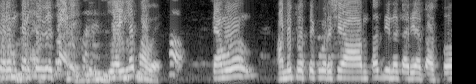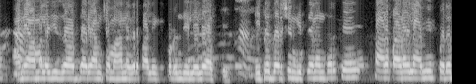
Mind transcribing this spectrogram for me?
परम कर्तव्यच आहे. यायलाच हवंय. हो. त्यामुळं आम्ही प्रत्येक वर्षी आमचा दिनचर्याचा असतो. आणि आम्हाला जी जबाबदारी आमच्या महानगरपालिकेकडून दिलेली असते इथं दर्शन घेतल्यानंतर ते पार पाडायला आम्ही परत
